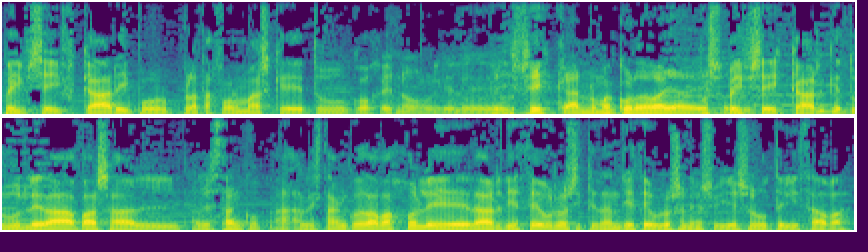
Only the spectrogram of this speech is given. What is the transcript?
PaySafeCard y por plataformas que tú coges, ¿no? Que le, PaySafeCard, no me acordaba ya de pues eso. PaySafeCard, que tú le das, vas al, Al estanco. al estanco de abajo, le das 10 euros y te dan 10 euros en eso. Y eso lo utilizaba.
